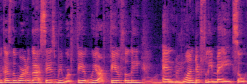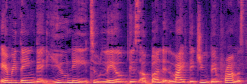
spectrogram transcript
Because the word of God says we were fear we are fearfully And and, made. wonderfully made. So everything that you need to live this abundant life that you've been promised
